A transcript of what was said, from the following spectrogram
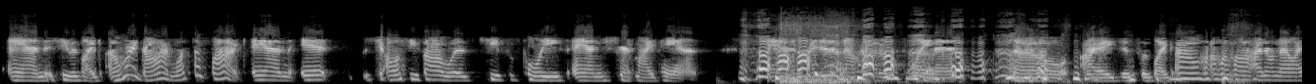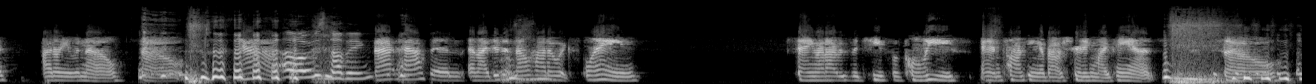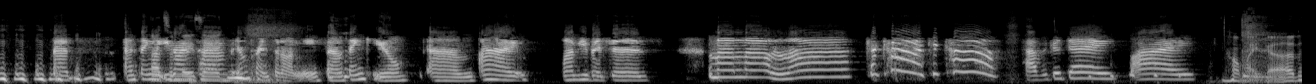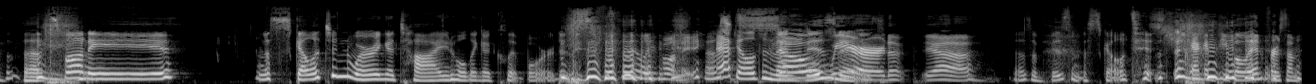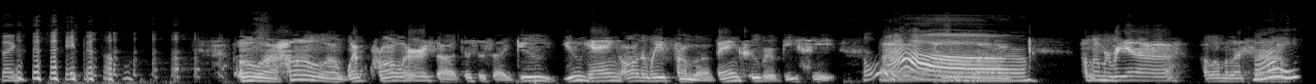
and she was like, "Oh my god, what the fuck?" And it, she, all she saw was chief of police and shit my pants. And I didn't know how to explain it, so I just was like, "Oh, ha, ha, ha, I don't know. I, I don't even know." So, yeah Oh, it was nothing. that happened and I didn't know how to explain saying that I was the chief of police and talking about shitting my pants. So that's a thing that you guys amazing. have imprinted on me. So thank you. Um, all right. Love you bitches. La la la. Kaka kaka. Have a good day. Bye. Oh my god. That's funny. A skeleton wearing a tie and holding a clipboard. is really funny. That That's skeleton so business. weird. Yeah. That's a business skeleton. Checking people in for something. Oh, uh, hello, uh, web crawlers. Uh, this is uh, Yu Yu Yang, all the way from uh, Vancouver, BC. Oh, Wow. Hello, Maria. Hello, Melissa. Hi.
